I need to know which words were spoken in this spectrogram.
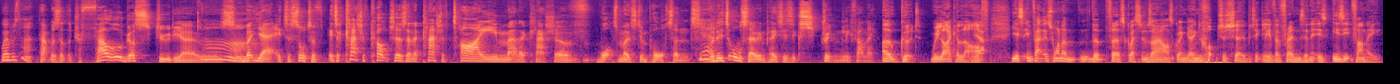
Where was that? That was at the Trafalgar Studios. Ah. But yeah, it's a sort of it's a clash of cultures and a clash of time and a clash of what's most important. Yeah. But it's also in places extremely funny. Oh, good. We like a laugh. Yes, in fact, it's one of the first questions I ask when going to watch a show, particularly if a friend's in it, is is it funny?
